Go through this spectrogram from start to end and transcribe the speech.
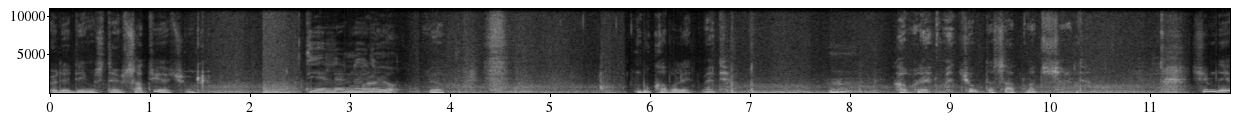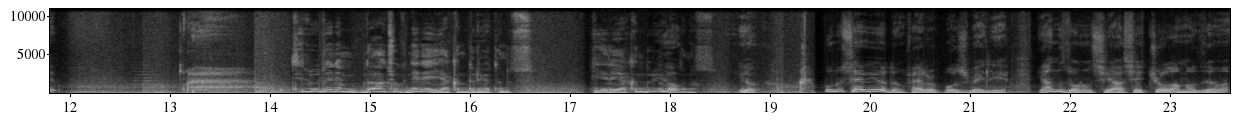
Ödediğimiz telif satıyor çünkü. Diğerlerini Bunlara yok. Yok. Bu kabul etmedi. Kabul etmedi. Çok da satmadı zaten. Şimdi Siz o dönem daha çok nereye yakın duruyordunuz? Bir yere yakın duruyor Yok. muydunuz? Yok. Bunu seviyordum Ferruh Bozbeyli'yi. Yalnız onun siyasetçi olamadığını,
